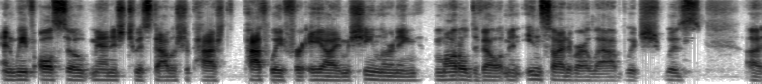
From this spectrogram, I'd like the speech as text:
And we've also managed to establish a path pathway for AI machine learning model development inside of our lab, which was uh,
